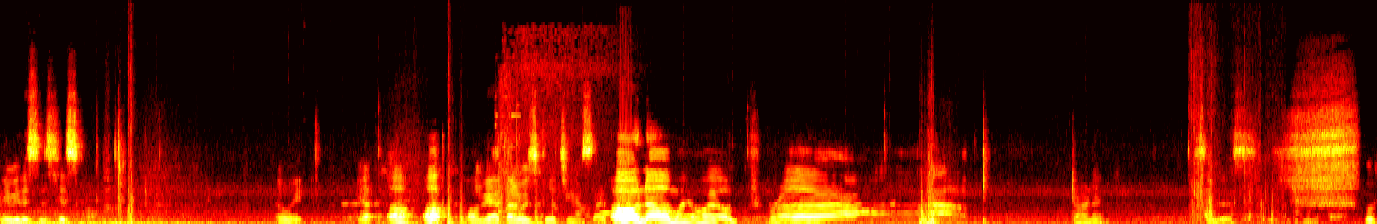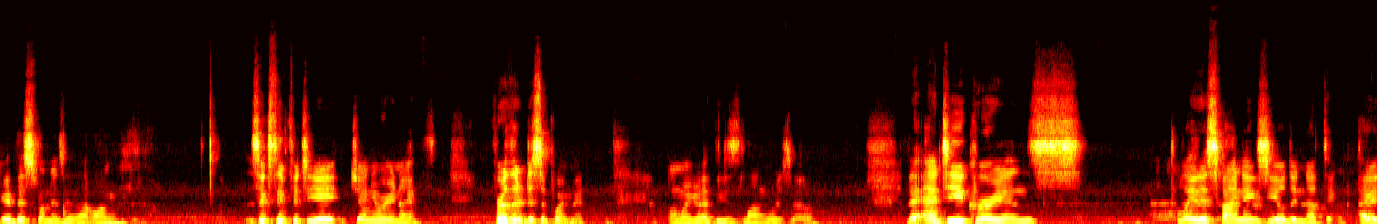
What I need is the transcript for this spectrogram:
Maybe this is his skull. Oh wait. Yeah. Oh, oh. Okay, I thought it was glitching inside. Oh no, my oil. Crap. Darn it. Let's see this. Okay, this one isn't that long. 1658, January 9th. Further disappointment. Oh my god, these long words though. The antiquarians latest findings yielded nothing. I,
